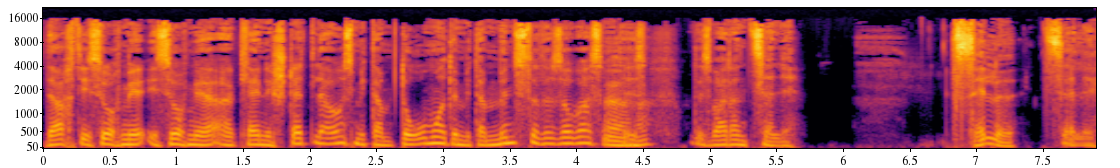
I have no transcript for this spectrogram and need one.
dachte, ich suche mir, ich suche mir ein kleines Städtle aus mit einem Dom oder mit einem Münster oder sowas und das, und das war dann Zelle. Zelle. Zelle.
